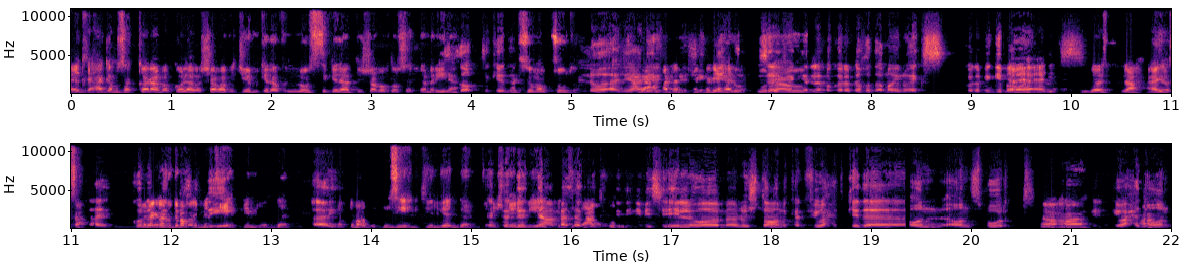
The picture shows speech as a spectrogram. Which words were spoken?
قالت لي حاجة مسكرة باكلها بشربها في الجيم كده في النص كده بتشربها في نص التمرينة. بالظبط كده. بس مبسوطه اللي هو قال يعني الفكرة دي حلوة. زي فاكر لما كنا بناخد Amino X؟ كنا بنجيب Amino X. بس صح. أيوه صح. أيوة. على فكرة كنت باخد ال BCAA كتير جدا. أيوه. كنت باخد ال BCAA كتير جدا. أنت بشتري اديتني عامة كنت بتديني BCAA اللي هو مالوش طعم. كان في واحد كده اون اون sport آه آه. في واحد. اون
